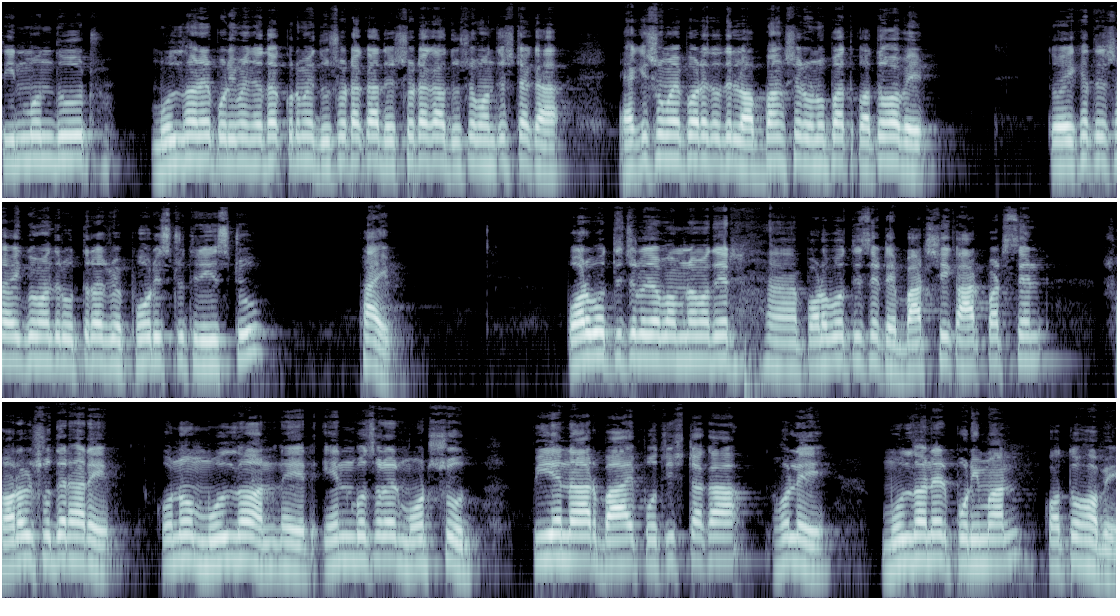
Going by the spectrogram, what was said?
তিন বন্ধুর মূলধনের পরিমাণ যথাক্রমে দুশো টাকা, দেড়শো টাকা, দুশো পঞ্চাশ টাকা, একই সময় পরে তাদের লভ্যাংশের অনুপাত কত হবে? তো এক্ষেত্রে স্বাভাবিকভাবে আমাদের উত্তর আসবে four is to three is to five. পরবর্তী চলে যাব আমরা আমাদের পরবর্তী সেটে। বার্ষিক আট পার্সেন্ট সরল সুদের হারে কোনো মূলধনের এন বছরের মোট সুদ পিএনআর বাই পঁচিশ টাকা হলে মূলধনের পরিমাণ কত হবে?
